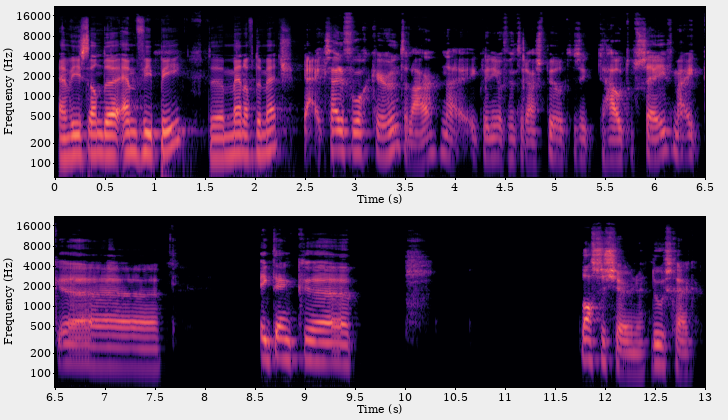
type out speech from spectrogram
En wie is dan de MVP, de man of the match? Ja, ik zei de vorige keer Huntelaar. Nou, ik weet niet of Huntelaar speelt, dus ik houd op safe. Maar ik, eh, ik denk eh Lasse Schöne. Doe eens gek.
